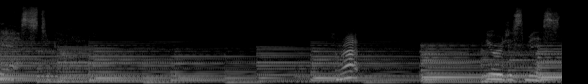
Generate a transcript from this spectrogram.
yes to God. All right? You are dismissed.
